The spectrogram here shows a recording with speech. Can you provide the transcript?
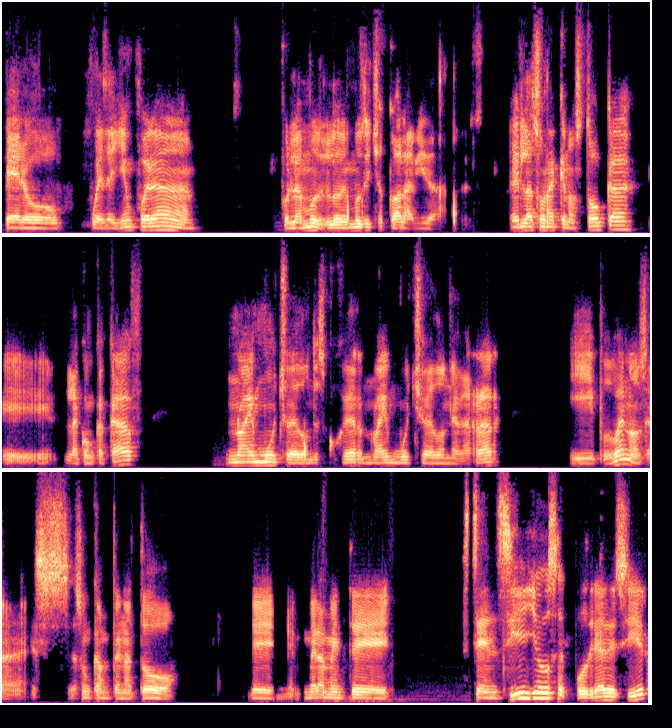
Pero pues de allí en fuera, pues lo hemos, lo hemos dicho toda la vida. Es la zona que nos toca, eh, la CONCACAF no hay mucho de dónde escoger, no hay mucho de dónde agarrar. Y pues bueno, o sea, es, un campeonato de, meramente sencillo, se podría decir,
